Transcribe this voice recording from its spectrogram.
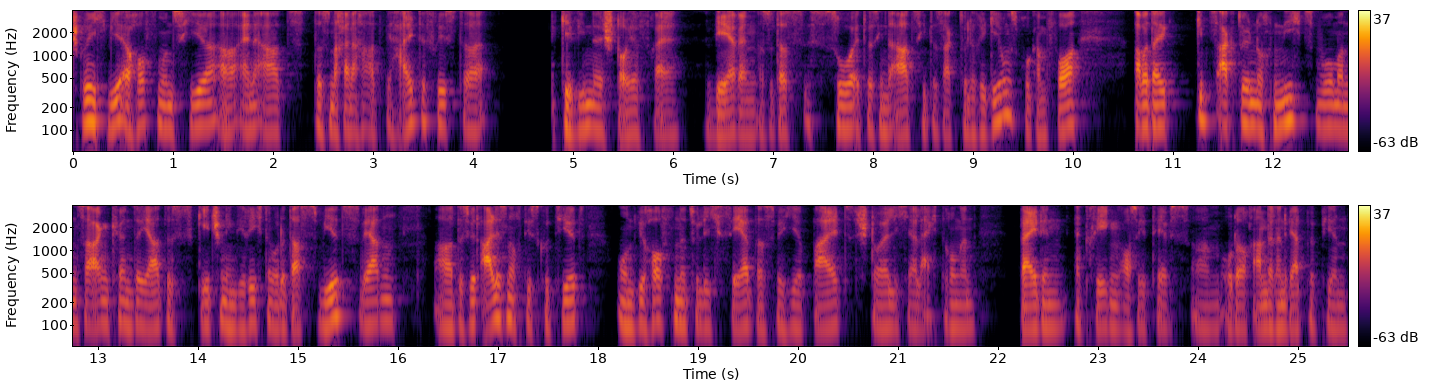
Sprich, wir erhoffen uns hier äh, eine Art, dass nach einer Art Behaltefrist äh, Gewinne steuerfrei wären. Also das so etwas in der Art sieht das aktuelle Regierungsprogramm vor. Aber da gibt es aktuell noch nichts, wo man sagen könnte, ja, das geht schon in die Richtung oder das wird's werden. Äh, das wird alles noch diskutiert Und wir hoffen natürlich sehr, dass wir hier bald steuerliche Erleichterungen bei den Erträgen aus ETFs ähm, oder auch anderen Wertpapieren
